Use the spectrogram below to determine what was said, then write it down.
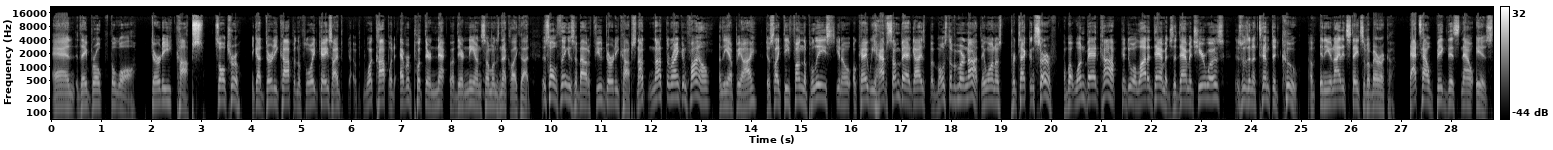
and they broke the law. Dirty cops. It's all true. You got dirty cop in the Floyd case. I, what cop would ever put their neck, their knee on someone's neck like that? This whole thing is about a few dirty cops, not not the rank and file and the FBI. Just like defund the police, you know. Okay, we have some bad guys, but most of them are not. They want to protect and serve. But one bad cop can do a lot of damage. The damage here was this was an attempted coup of, in the United States of America. That's how big this now is.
